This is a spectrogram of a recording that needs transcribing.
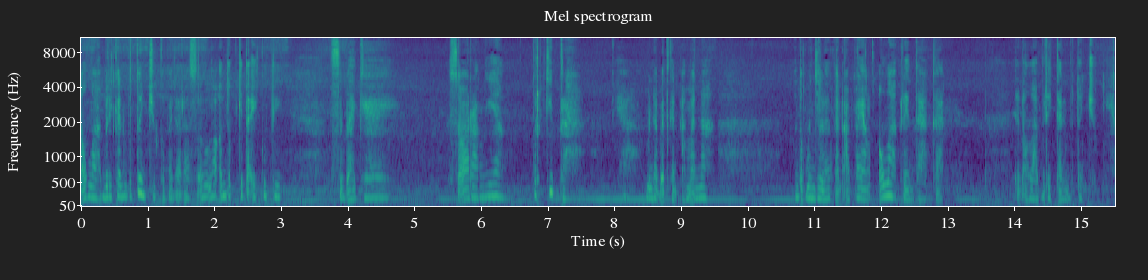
Allah berikan petunjuk kepada Rasulullah untuk kita ikuti sebagai seorang yang berkiprah ya mendapatkan amanah untuk menjalankan apa yang Allah perintahkan. Dan Allah berikan petunjuknya.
